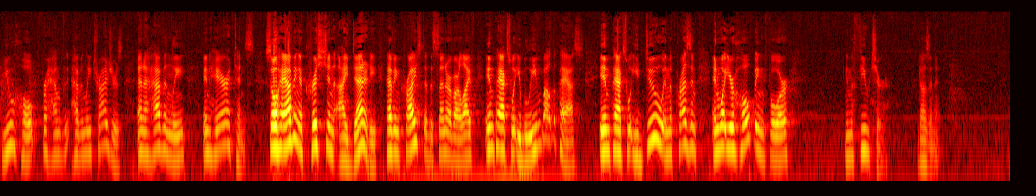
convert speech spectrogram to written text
You hope for heavenly treasures and a heavenly inheritance. So, having a Christian identity, having Christ at the center of our life, impacts what you believe about the past, impacts what you do in the present, and what you're hoping for in the future, doesn't it?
